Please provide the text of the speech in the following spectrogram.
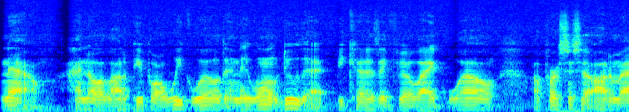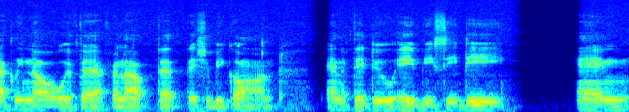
Now, I know a lot of people are weak willed and they won't do that because they feel like, well, a person should automatically know if they're effing up that they should be gone. And if they do A, B, C, D, and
